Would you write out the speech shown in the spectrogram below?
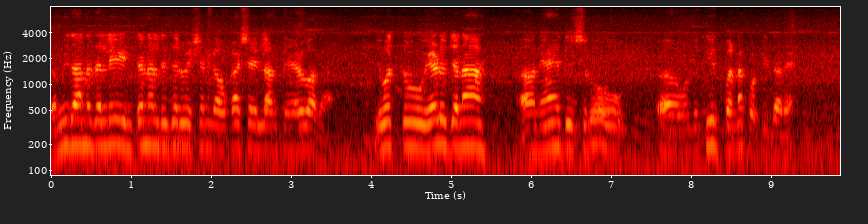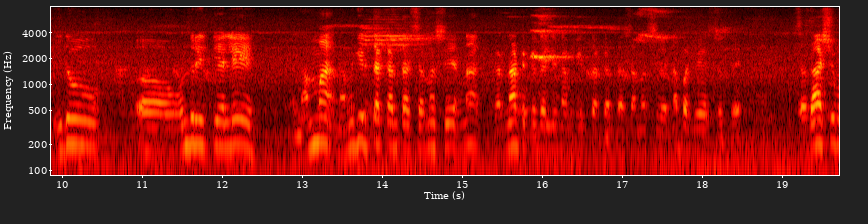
ಸಂವಿಧಾನದಲ್ಲಿ ಇಂಟರ್ನಲ್ ರಿಸರ್ವೇಷನ್ಗೆ ಅವಕಾಶ ಇಲ್ಲ ಅಂತ ಹೇಳುವಾಗ ಇವತ್ತು ಏಳು ಜನ ನ್ಯಾಯಾಧೀಶರು ಒಂದು ತೀರ್ಪನ್ನು ಕೊಟ್ಟಿದ್ದಾರೆ. ಇದು ಒಂದು ರೀತಿಯಲ್ಲಿ ನಮ್ಮ, ನಮಗಿರ್ತಕ್ಕಂಥ ಸಮಸ್ಯೆಯನ್ನು, ಕರ್ನಾಟಕದಲ್ಲಿ ನಮಗಿರ್ತಕ್ಕಂಥ ಸಮಸ್ಯೆಯನ್ನು ಬಗೆಹರಿಸುತ್ತೆ. ಸದಾಶಿವ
